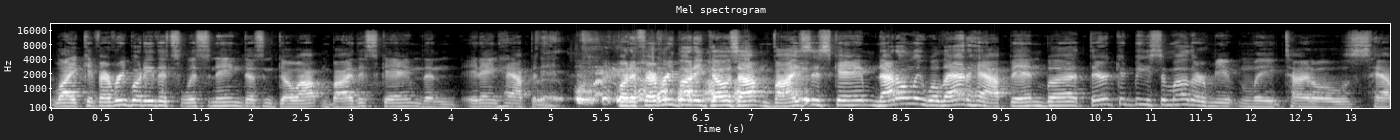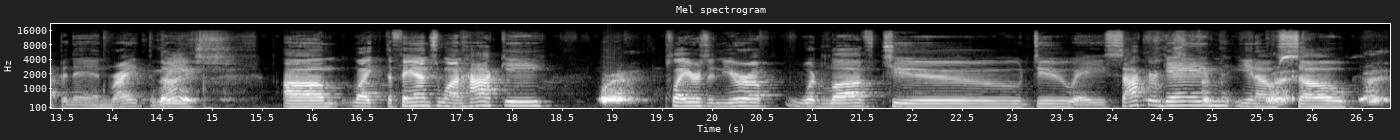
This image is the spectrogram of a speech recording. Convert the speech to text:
like if everybody that's listening doesn't go out and buy this game then it ain't happening but if everybody goes out and buys this game not only will that happen but there could be some other mutant league titles happening right We- Nice. um, like the fans want hockey Right. players in Europe would love to do a soccer game, you know, Right. so Right.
